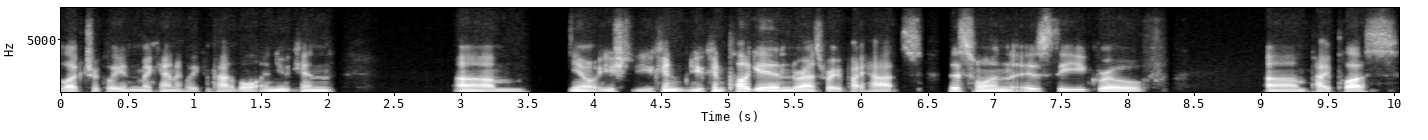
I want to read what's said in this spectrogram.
electrically and mechanically compatible and you can um, you know you, you can you can plug in Raspberry Pi hats. This one is the Grove um, Pi Plus.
